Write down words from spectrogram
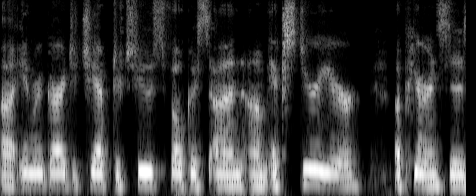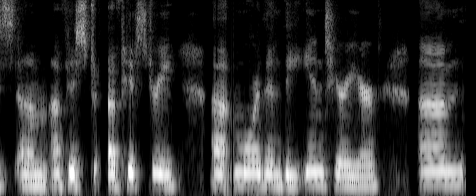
uh, in regard to chapter two's focus on, um, exterior appearances, um, of history, of history, uh, more than the interior. Um,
